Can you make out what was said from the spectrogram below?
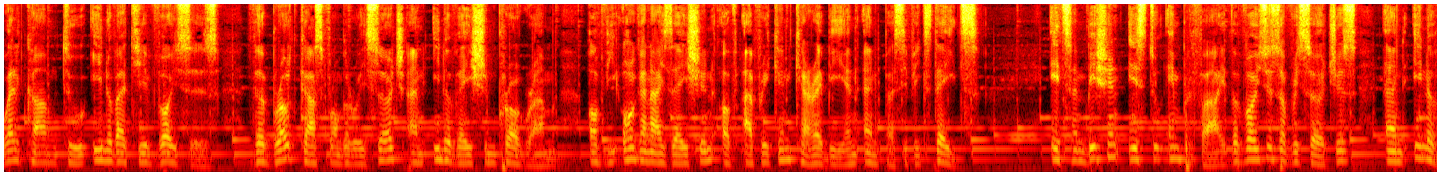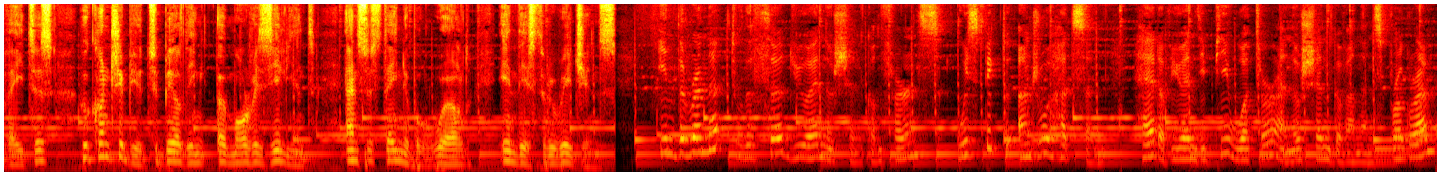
Welcome to Innovative Voices, the broadcast from the Research and Innovation Program of the Organization of African, Caribbean, and Pacific States. Its ambition is to amplify the voices of researchers and innovators who contribute to building a more resilient and sustainable world in these three regions. In the run up to the third UN Ocean Conference, we speak to Andrew Hudson, head of UNDP Water and Ocean Governance Program,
